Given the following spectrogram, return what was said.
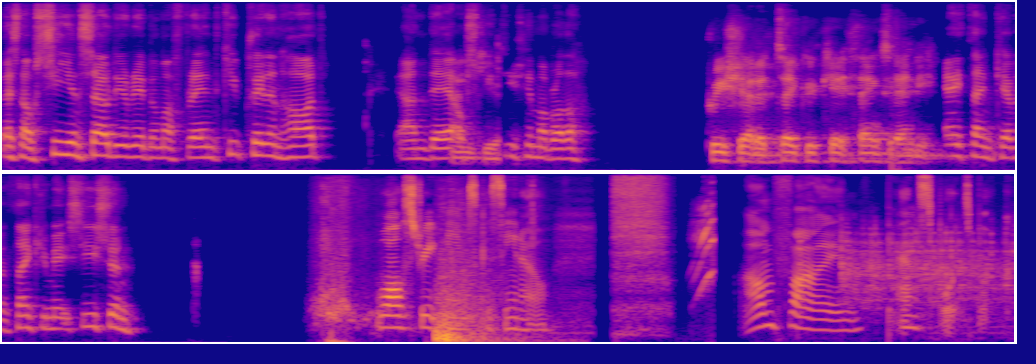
listen, I'll see you in Saudi Arabia, my friend. Keep training hard, and uh, I'll see you soon, my brother. Appreciate it. Take good care. Thanks, Andy. Anytime, Kevin. Thank you, mate. See you soon. Wall Street Memes Casino. I'm fine. And Sportsbook.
